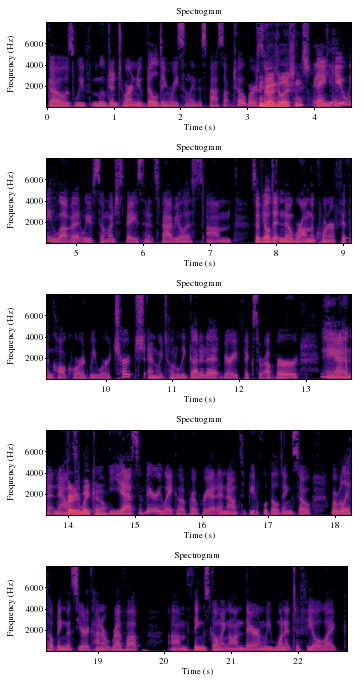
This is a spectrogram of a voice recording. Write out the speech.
goes. We've moved into our new building recently this past October. so- Congratulations. Thank, Thank you. you. We love it. We have so much space and it's fabulous. Um, so if y'all didn't know, we're on the corner of Fifth and Concord. We were a church and we totally gutted it. Very fixer upper, and now Very it's a, Waco. Yes, very Waco appropriate, and now it's a beautiful building. So we're really hoping this year to kind of rev up um, things going on there, and we want it to feel like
